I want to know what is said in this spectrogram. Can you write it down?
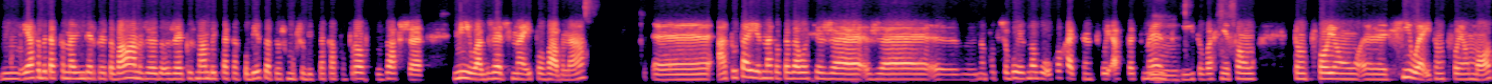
mm, ja sobie tak to nadinterpretowałam, że, że jak już mam być taka kobieca, to już muszę być taka po prostu zawsze miła, grzeczna i powabna. E, a tutaj jednak okazało się, że, że e, no, potrzebuję znowu ukochać ten swój aspekt mm. męski, to właśnie tą, tą swoją e, siłę i tą swoją moc.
